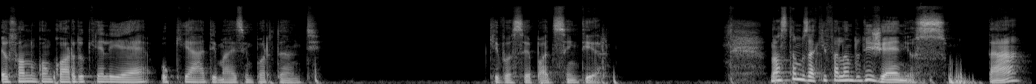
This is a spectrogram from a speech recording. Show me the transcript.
Eu só não concordo que ele é o que há de mais importante que você pode sentir. Nós estamos aqui falando de gênios, tá?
